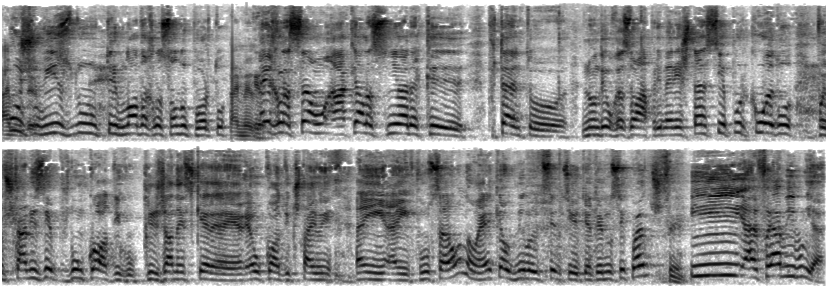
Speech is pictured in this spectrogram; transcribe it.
Ai, o juízo do Tribunal da Relação do Porto Ai, em relação àquela senhora que, portanto, não deu razão à primeira instância porque o adu- foi buscar exemplos de um código que já nem sequer é, é o código que está em, em, em função, não é? Que é o de 1880 e não sei quantos. Sim. E ah, foi à Bíblia.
